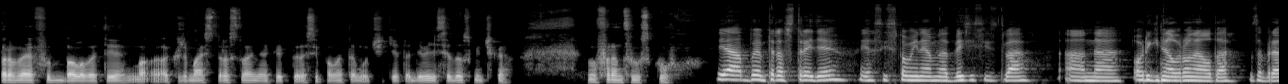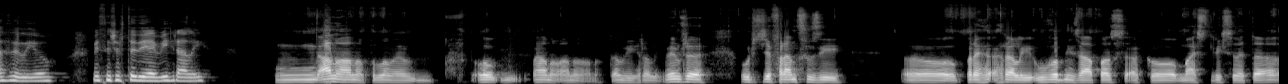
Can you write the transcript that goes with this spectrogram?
prvé futbalové tie akože majstrovstvá nejaké, ktoré si pamätám určite, tá 98 vo Francúzsku. Ja budem teraz v strede. Ja si spomínam na 2002 a na originál Ronalda za Brazíliu. Myslím, že vtedy aj vyhrali. Mm, áno, áno, podľa mňa áno, áno, áno, tam vyhrali. Viem, že určite Francúzi uh, prehrali úvodný zápas ako majstri sveta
